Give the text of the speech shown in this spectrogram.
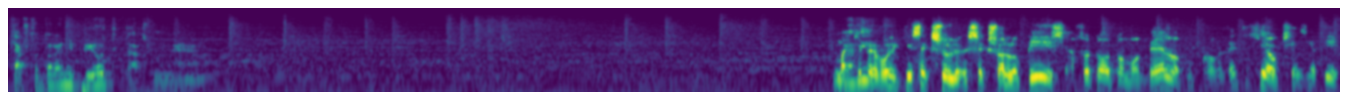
Και αυτό τώρα είναι η ποιότητα, ας πούμε. Μα δηλαδή... και η υπερβολική σεξουαλοποίηση, αυτό το, το μοντέλο που προ... δεν τυχαίο, ξέρεις, γιατί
